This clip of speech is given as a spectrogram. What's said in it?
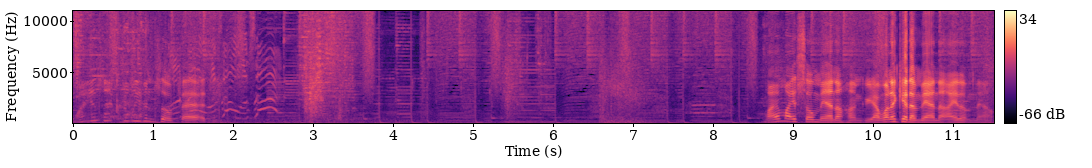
Why is that girl even so fed? Why am I so mana hungry? I want to get a mana item now.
